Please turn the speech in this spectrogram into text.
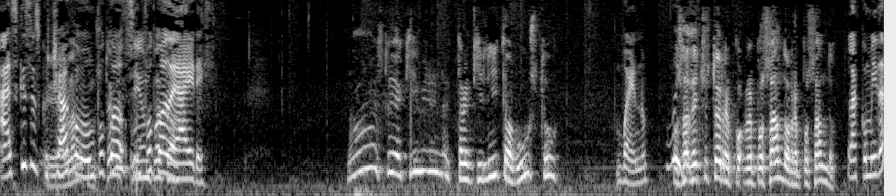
Ah, es que se escuchaba eh, como un poco, un, poco, de aire. No, estoy aquí, miren, tranquilito, a gusto. Bueno. o sea, de hecho estoy reposando, reposando. ¿La comida?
